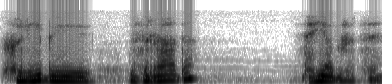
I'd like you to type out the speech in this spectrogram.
Хліб і зрада? Та як же це?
